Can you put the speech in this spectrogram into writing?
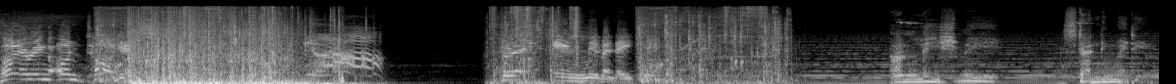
Firing on target. Threat eliminated. Unleash me. Standing ready.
